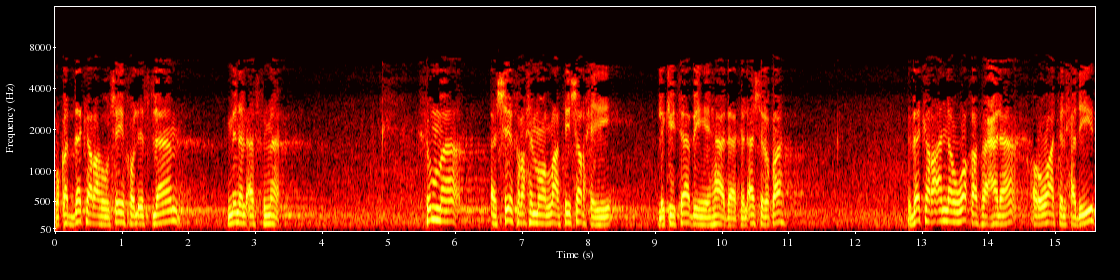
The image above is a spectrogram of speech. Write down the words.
وقد ذكره شيخ الإسلام من الأسماء. ثم الشيخ رحمه الله في شرحه لكتابه هذا في الأشرطة ذكر أنه وقف على رواة الحديث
